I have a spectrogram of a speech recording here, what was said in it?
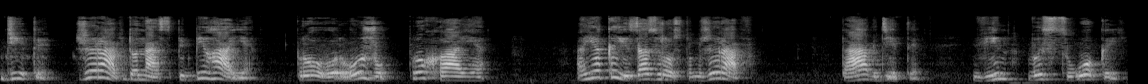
Діти, жираф до нас підбігає, про огорожу прохає. А який за зростом жираф? Так, діти, він високий.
